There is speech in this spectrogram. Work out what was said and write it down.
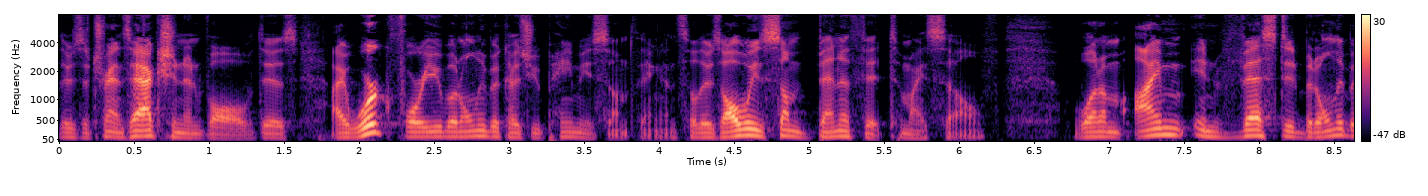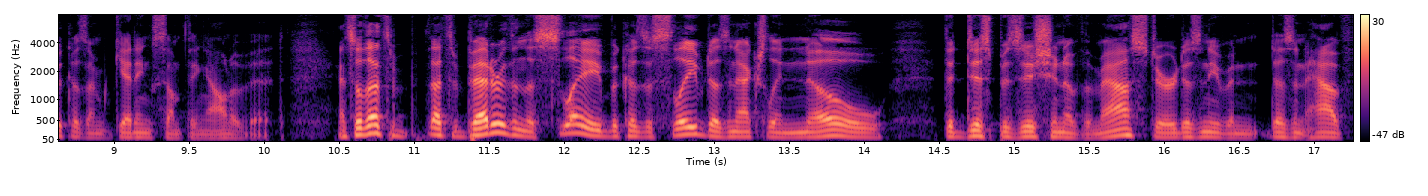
There's a transaction involved. Is I work for you, but only because you pay me something, and so there's always some benefit to myself. What I'm, I'm invested, but only because I'm getting something out of it. And so that's that's better than the slave because the slave doesn't actually know the disposition of the master doesn't even doesn't have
